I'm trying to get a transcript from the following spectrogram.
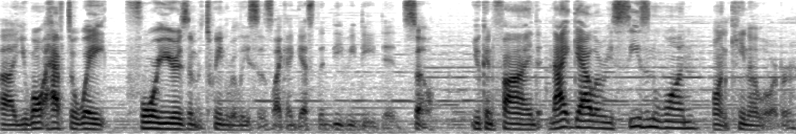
Uh, you won't have to wait four years in between releases like I guess the DVD did. So you can find Night Gallery Season 1 on Kino Lorber.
